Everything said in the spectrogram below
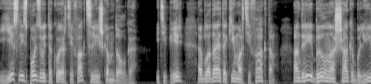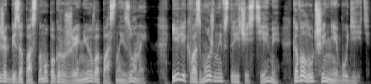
если использовать такой артефакт слишком долго. И теперь, обладая таким артефактом, Андрей был на шаг ближе к безопасному погружению в опасные зоны или к возможной встрече с теми, кого лучше не будить.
